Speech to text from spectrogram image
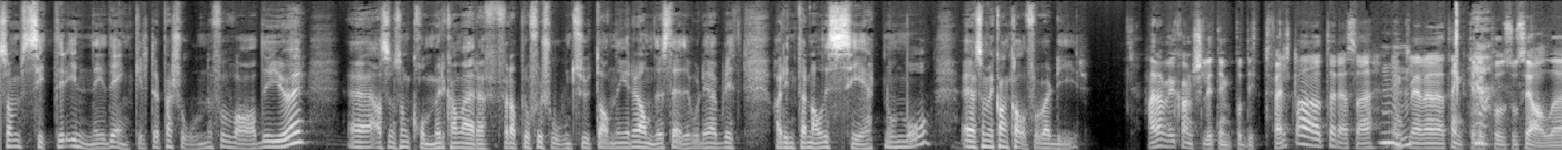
som sitter inne i de enkelte personene for hva de gjør altså som kommer, kan være fra profesjonsutdanninger eller andre steder hvor de blitt, har internalisert noen mål, som vi kan kalle for verdier. Her er vi kanskje litt inn på ditt felt, da, Therese. Mm. Egentlig, eller tenker litt på sosiale,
